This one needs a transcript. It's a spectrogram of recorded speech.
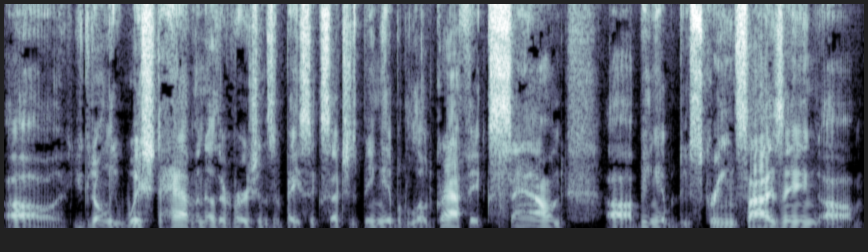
uh, you could only wish to have in other versions of BASIC, such as being able to load graphics, sound, uh, being able to do screen sizing, um,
